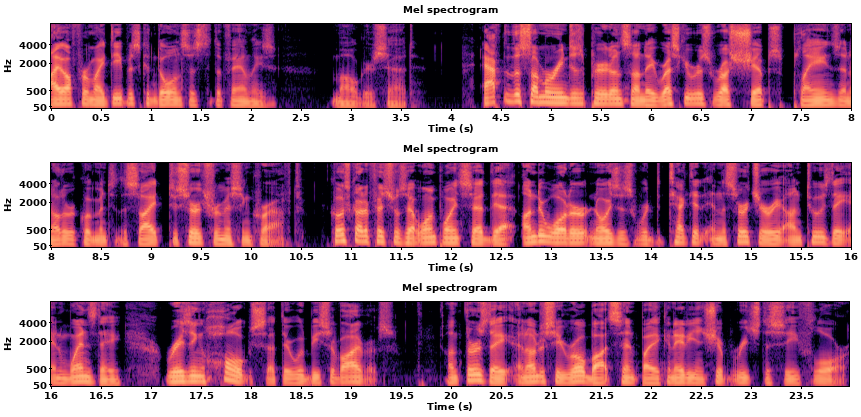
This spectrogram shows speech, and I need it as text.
I offer my deepest condolences to the families, Mauger said. After the submarine disappeared on Sunday, rescuers rushed ships, planes, and other equipment to the site to search for missing craft. Coast Guard officials at one point said that underwater noises were detected in the search area on Tuesday and Wednesday, raising hopes that there would be survivors. On Thursday, an undersea robot sent by a Canadian ship reached the sea floor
